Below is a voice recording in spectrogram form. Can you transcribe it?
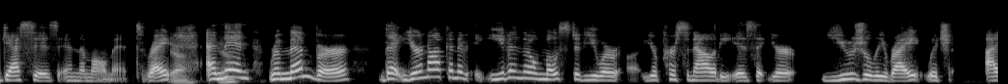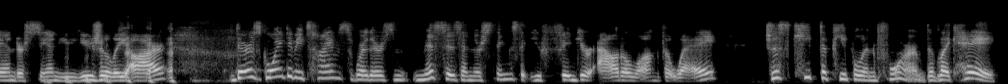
guess is in the moment, right? yeah, And yeah. then remember that you're not going to, even though most of you are, your personality is that you're usually right, which I understand you usually are. There's going to be times where there's misses and there's things that you figure out along the way. Just keep the people informed of like, hey,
